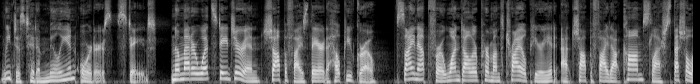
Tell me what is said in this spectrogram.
we just hit a million orders stage. No matter what stage you're in, Shopify's there to help you grow. Sign up for a $1 per month trial period at shopify.com slash special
